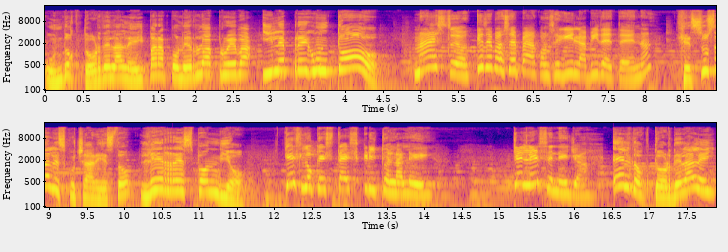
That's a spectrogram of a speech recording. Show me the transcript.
un doctor de la ley para ponerlo a prueba y le preguntó, Maestro, ¿qué debo hacer para conseguir la vida eterna? Jesús al escuchar esto le respondió, ¿Qué es lo que está escrito en la ley? ¿Qué lees en ella? El doctor de la ley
